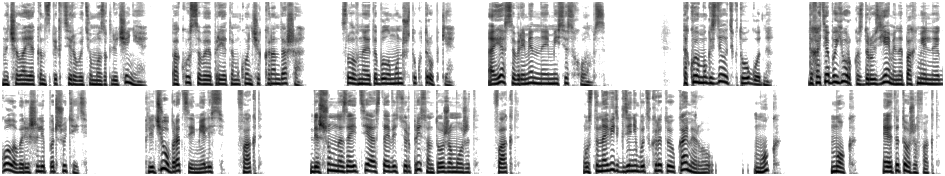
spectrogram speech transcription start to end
Начала я конспектировать умозаключение, покусывая при этом кончик карандаша, словно это был мундштук трубки, а я современная миссис Холмс. Такое мог сделать кто угодно. Да хотя бы Юрка с друзьями на похмельные головы решили подшутить. Ключи у братца имелись. Факт. Бесшумно зайти и оставить сюрприз он тоже может. Факт. Установить где-нибудь скрытую камеру мог? Мог. Это тоже факт.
